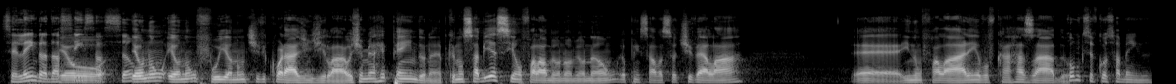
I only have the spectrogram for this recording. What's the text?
Você lembra da eu, sensação? Eu não, eu não fui, eu não tive coragem de ir lá. Hoje eu me arrependo, né? Porque eu não sabia se iam falar o meu nome ou não. Eu pensava, se eu estiver lá é, e não falarem, eu vou ficar arrasado. Como que você ficou sabendo?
